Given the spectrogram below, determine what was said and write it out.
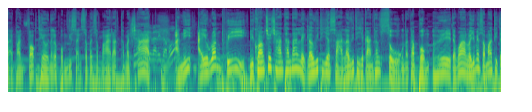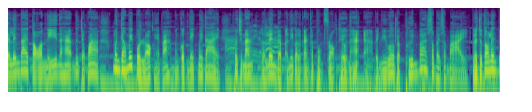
สายพันธุ์ Foxtail นะครับผมที่ใส่สบายๆรักธรรมชาติ อันนี้ไอรอนทรีมีความเชี่ยวชาญทางด้านเหล็กและวิทยาศาสตร์และวิทยาการขั้นสูงนะครับผมเอ้ยแต่ว่าเรายังไม่สามารถที่จะเล่นได้ตอนนี้นะฮะเนื่องจากว่ามันยังไม่ปลดล็อกเห็นปะมันกดเน็กไม่ได้ เพราะฉะนั้นเราเล่นแบบอันนี้ก่อนละกันครับผม Frog Tail นะฮะ เป็นวีเวอร์แบบพื้นบ้านสบายๆ เราจะต้องเล่นไป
